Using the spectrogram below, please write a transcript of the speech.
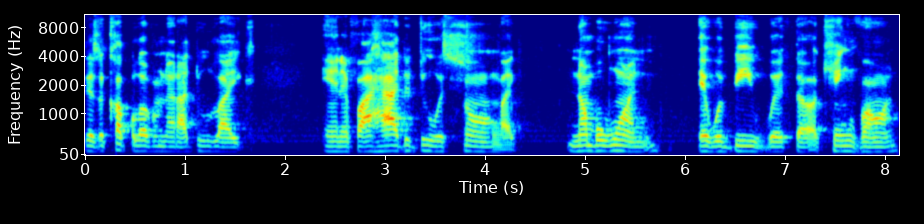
there's a couple of them that I do like. And if I had to do a song, like number one, it would be with uh, King Von.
